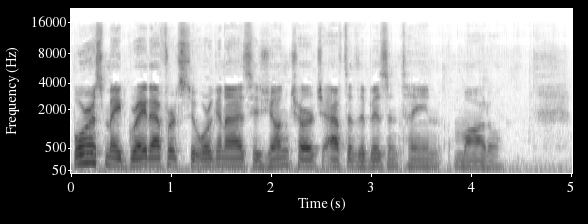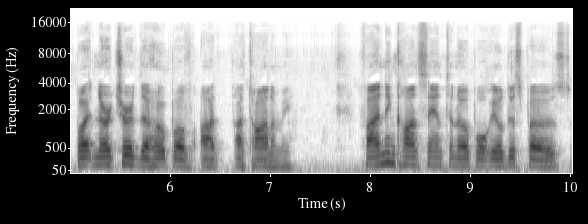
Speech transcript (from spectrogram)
Boris made great efforts to organize his young church after the Byzantine model, but nurtured the hope of autonomy. Finding Constantinople ill disposed,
